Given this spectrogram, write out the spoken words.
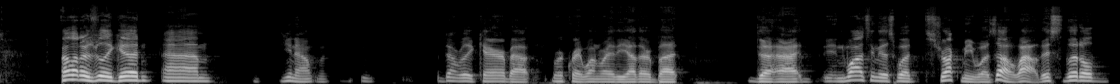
I thought it was really good. Um, you know, don't really care about work rate one way or the other, but the uh, in watching this, what struck me was, oh wow, this little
